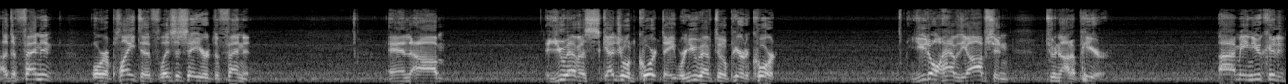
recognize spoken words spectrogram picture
a defendant or a plaintiff, let's just say you're a defendant, and um, you have a scheduled court date where you have to appear to court, you don't have the option to not appear. I mean, you could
